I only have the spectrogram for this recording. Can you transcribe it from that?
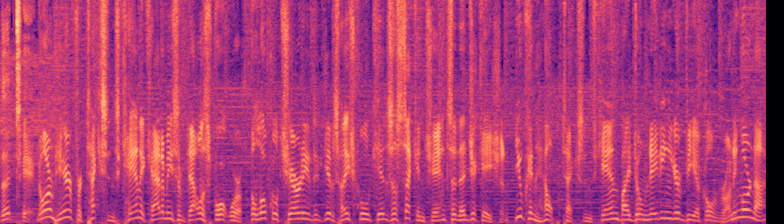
The Tick. Norm here for Texans Can Academies of Dallas Fort Worth, the local charity that gives high school kids a second chance at education. You can help Texans Can by donating your vehicle, running or not.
